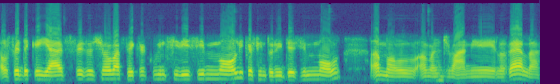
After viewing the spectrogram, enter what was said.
el fet de que ja es fes això va fer que coincidíssim molt i que sintonitzéssim molt amb, el, amb en Joan i l'Adela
